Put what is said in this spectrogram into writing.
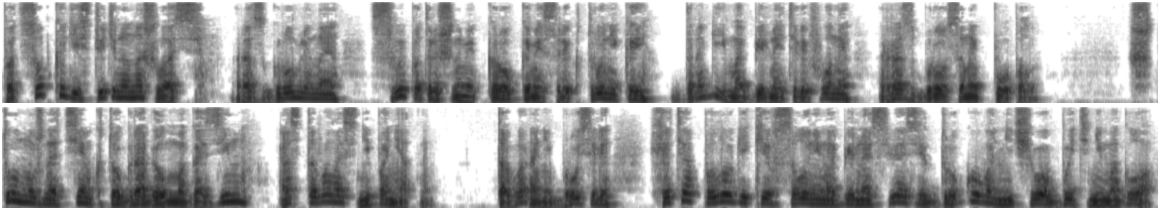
Подсобка действительно нашлась, разгромленная, с выпотрошенными коробками с электроникой, дорогие мобильные телефоны разбросаны по полу. Что нужно тем, кто грабил магазин, оставалось непонятным. Товар они бросили, хотя по логике в салоне мобильной связи другого ничего быть не могло.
